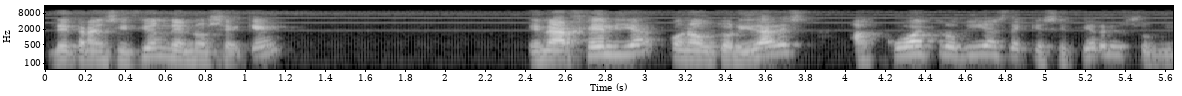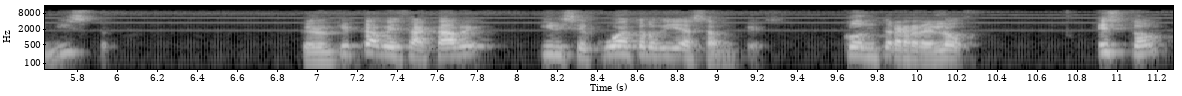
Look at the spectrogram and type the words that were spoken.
de transición de no sé qué, en Argelia con autoridades a cuatro días de que se cierre el suministro. Pero ¿en qué cabeza cabe irse cuatro días antes? Contrarreloj. Esto,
